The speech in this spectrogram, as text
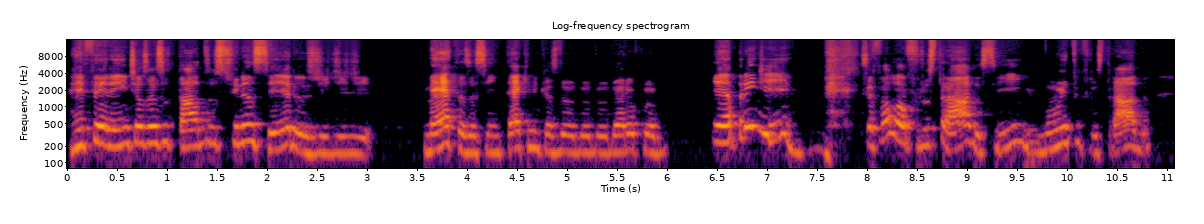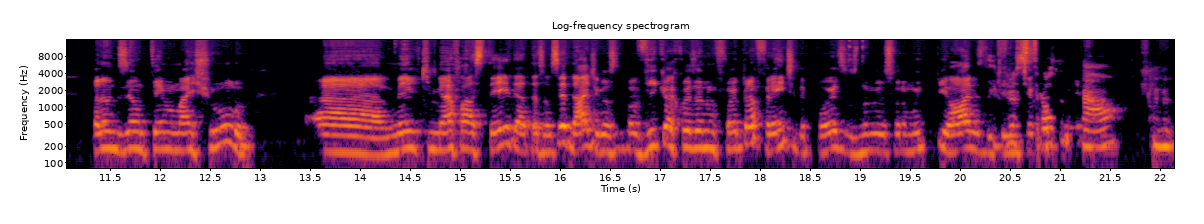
referente aos resultados financeiros de, de, de metas, assim, técnicas do, do, do Aeroclube. E aí aprendi. Você falou, frustrado, sim, muito frustrado, para não dizer um termo mais chulo, uh, meio que me afastei da, da sociedade. Eu vi que a coisa não foi para frente depois, os números foram muito piores do que a gente tinha construído. Uhum.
